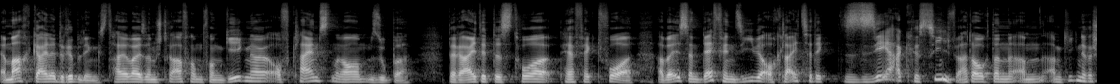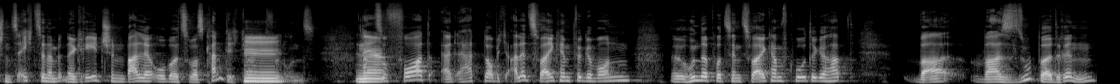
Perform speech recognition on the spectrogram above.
Er macht geile Dribblings, teilweise im Strafraum vom Gegner, auf kleinsten Raum, super. Bereitet das Tor perfekt vor. Aber ist in Defensive auch gleichzeitig sehr aggressiv. Er hat auch dann am, am gegnerischen 16er mit einer Grätsche einen Ball erobert. Sowas kannte ich gar nicht mhm. von uns. Hat ja. sofort, er, er hat, glaube ich, alle Zweikämpfe gewonnen, 100% äh, Zweikampfquote gehabt war, war super drin.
